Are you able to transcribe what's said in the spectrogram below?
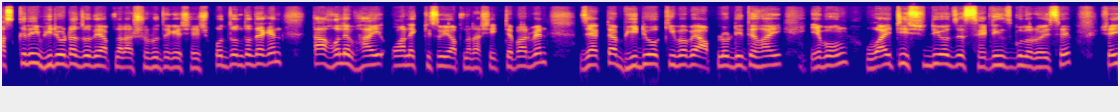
আজকের এই ভিডিওটা যদি আপনারা শুরু থেকে শেষ পর্যন্ত দেখেন, তাহলে ভাই অনেক কিছুই আপনারা শিখতে পারবেন যে একটা ভিডিও কীভাবে আপলোড দিতে হয় এবং ওয়াইটি স্টুডিও যে সেটিংসগুলো রয়েছে, সেই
